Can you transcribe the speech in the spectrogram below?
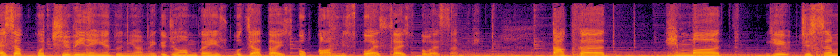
ऐसा कुछ भी नहीं है दुनिया में कि जो हम कहें इसको ज़्यादा, इसको कम, इसको ऐसा, इसको वैसा नहीं। ताकत, हिम्मत ये जिसम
